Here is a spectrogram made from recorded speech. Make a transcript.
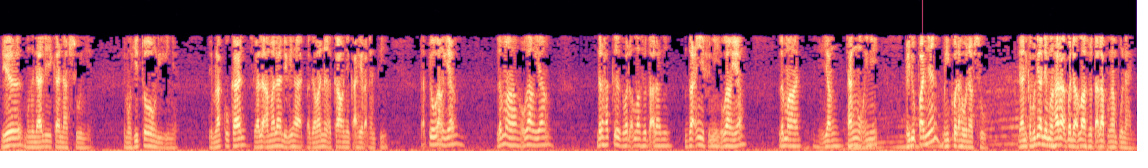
dia mengendalikan nafsunya dia menghitung dirinya dia melakukan segala amalan dilihat bagaimana akaunnya ke akhirat nanti. Tapi orang yang lemah, orang yang derhaka kepada Allah SWT ni, daif ni, orang yang lemah, yang canguk ini, kehidupannya mengikut hawa nafsu. Dan kemudian dia mengharap kepada Allah SWT pengampunan.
